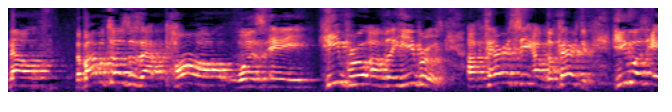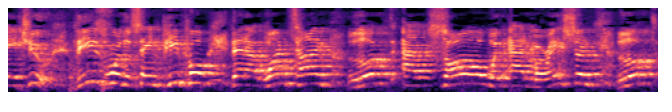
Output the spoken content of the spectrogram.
Now, the Bible tells us that Paul was a Hebrew of the Hebrews, a Pharisee of the Pharisees. He was a Jew. These were the same people that at one time looked at Saul with admiration, looked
